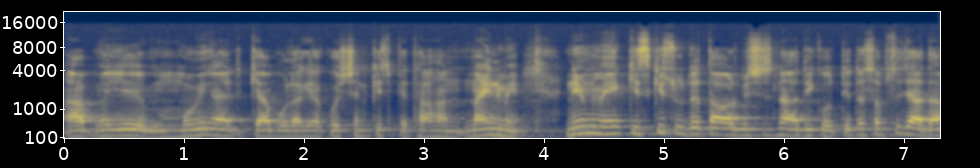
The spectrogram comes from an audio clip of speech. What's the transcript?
आप ये मूविंग क्या बोला गया क्वेश्चन किस पे था? हाँ नाइन में। निम्न में, किसकी शुद्धता और विशेषता अधिक होती है? तो सबसे ज़्यादा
